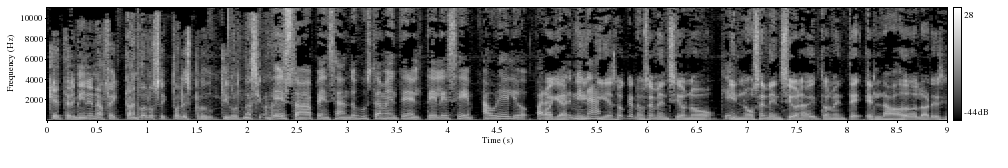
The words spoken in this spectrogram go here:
que terminen afectando a los sectores productivos nacionales. Estaba pensando justamente en el TLC. Aurelio, para Oiga, y- terminar. Y, eso que no se mencionó, ¿Qué? y no se menciona habitualmente, el lavado de dólares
